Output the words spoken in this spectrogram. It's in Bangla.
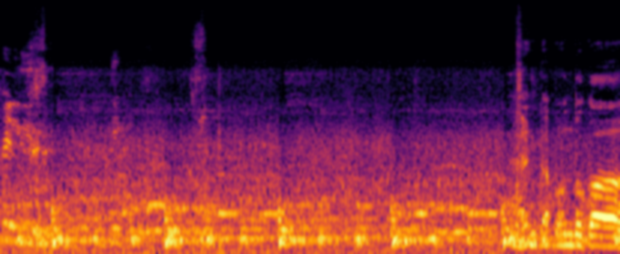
ফেলিস ফ্যানটা বন্ধ কর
